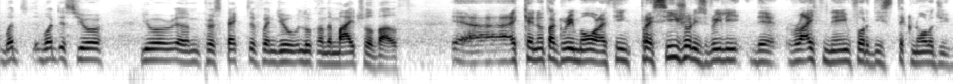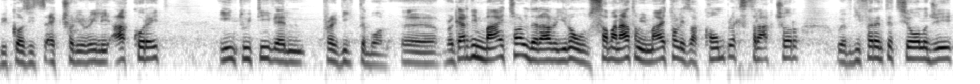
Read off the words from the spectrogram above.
what, what is your, your um, perspective when you look on the mitral valve? Yeah, I cannot agree more. I think precision is really the right name for this technology because it's actually really accurate, intuitive, and predictable. Uh, regarding mitral, there are, you know, some anatomy. Mitral is a complex structure. We have different etiology.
